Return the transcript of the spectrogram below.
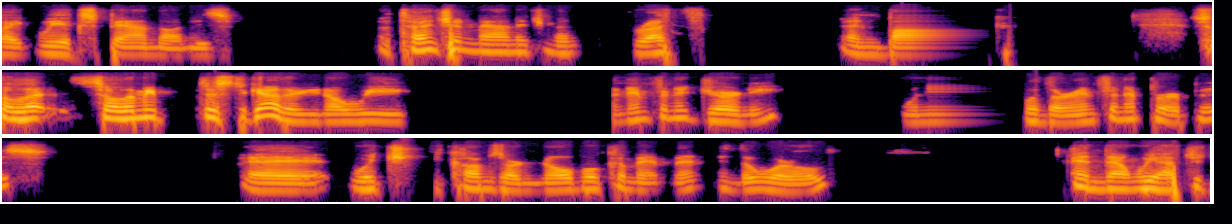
like we expand on is attention management, breath, and body. So let so let me put this together. You know, we an infinite journey when with our infinite purpose, uh, which becomes our noble commitment in the world. And then we have to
